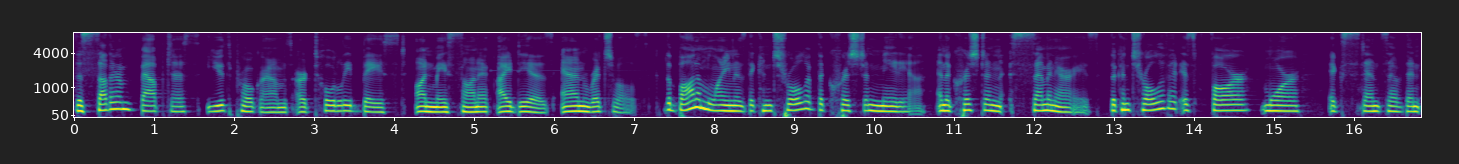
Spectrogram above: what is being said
The Southern Baptist youth programs are totally based on Masonic ideas and rituals. The bottom line is the control of the Christian media and the Christian seminaries. The control of it is far more extensive than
